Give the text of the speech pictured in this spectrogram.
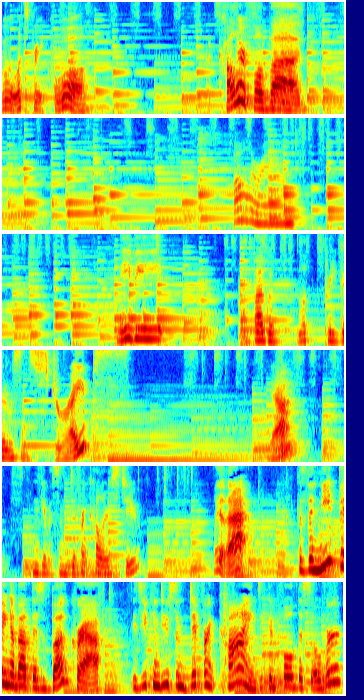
Ooh, it looks pretty cool. A colorful bug. All around. Maybe a bug would look pretty good with some stripes. Yeah? You can give it some different colors too. Look at that. Because the neat thing about this bug craft is you can do some different kinds. You can fold this over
